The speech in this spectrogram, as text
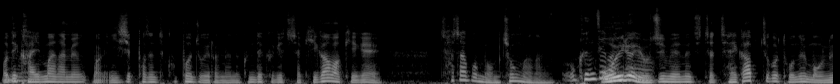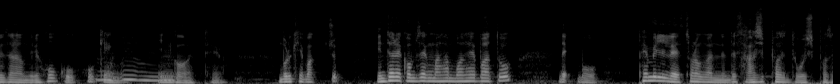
어디 음. 가입만 하면 막 20% 쿠폰 주고 이러면은 근데 그게 진짜 기가 막히게 찾아보면 엄청 많아요. 어, 굉장히 오히려 많아요. 요즘에는 진짜 제값 주고 돈을 먹는 사람들이 호구 호갱인 음, 음, 음. 것 같아요. 뭐 이렇게 막 쭉 인터넷 검색만 한번 해봐도 네, 뭐 패밀리 레스토랑 갔는데 40% 50%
